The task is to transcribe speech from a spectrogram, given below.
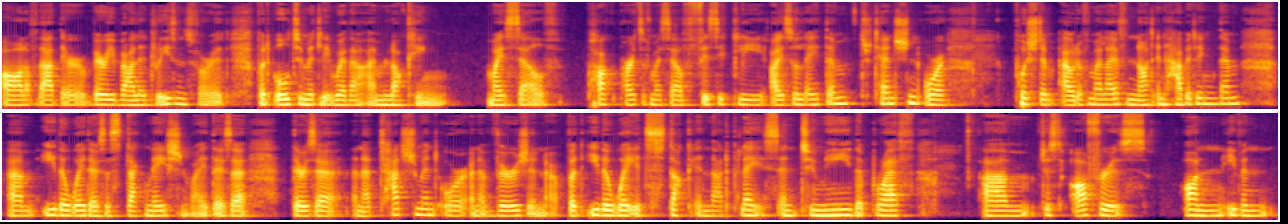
all of that there are very valid reasons for it. But ultimately whether i'm locking myself parts of myself physically isolate them to tension or push them out of my life, not inhabiting them. Um, either way, there's a stagnation, right? There's a, there's a, an attachment or an aversion, but either way, it's stuck in that place. And to me, the breath, um, just offers on even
